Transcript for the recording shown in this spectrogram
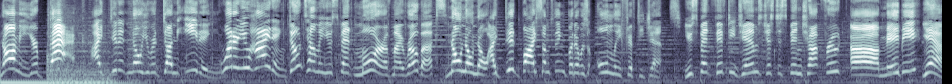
Nami, you're back! I didn't know you were done eating. What are you hiding? Don't tell me you spent more of my Robux. No, no, no, I did buy something, but it was only 50 gems. You spent 50 gems just to spin chop fruit? Uh, maybe? Yeah,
